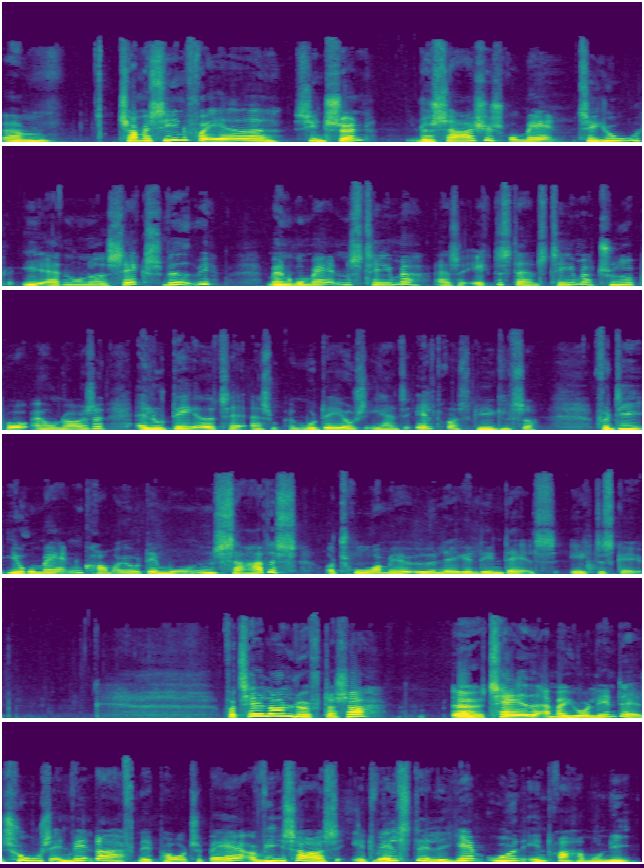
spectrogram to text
Um, Thomasine forærede sin søn Losages roman til jul i 1806, ved vi, men romanens tema, altså ægtestands tema, tyder på, at hun også alluderede til Asmodeus i hans ældre skikkelser. Fordi i romanen kommer jo dæmonen Sardes og truer med at ødelægge Lindals ægteskab. Fortælleren løfter så øh, taget af Major Lindals hus en vinteraften et par år tilbage og viser os et velstillet hjem uden indre harmoni.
